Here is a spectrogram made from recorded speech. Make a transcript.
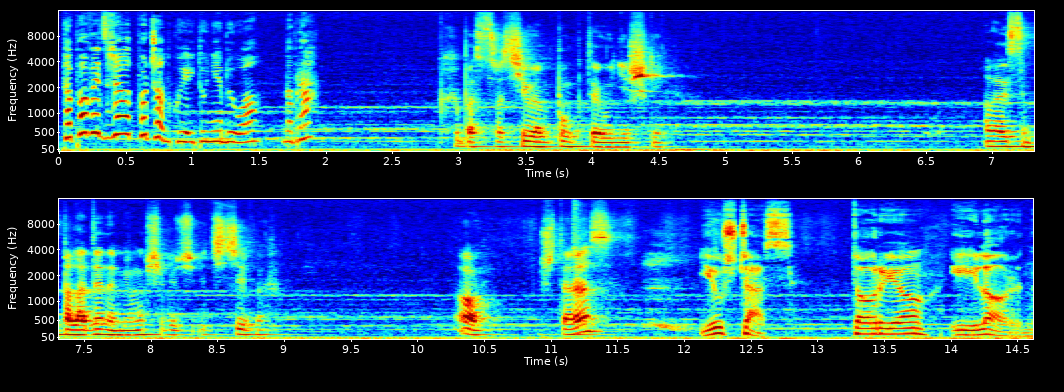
to powiedz, że od początku jej tu nie było, dobra? Chyba straciłem punkty u Niszki. Ale jestem paladynem i musi być uczciwy. O, już teraz? Już czas. Torio i Lorn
